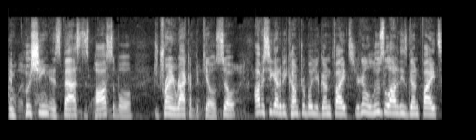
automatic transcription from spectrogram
and pushing as fast as possible to try and rack up the kills. So obviously you got to be comfortable your gunfights. You're going to lose a lot of these gunfights.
